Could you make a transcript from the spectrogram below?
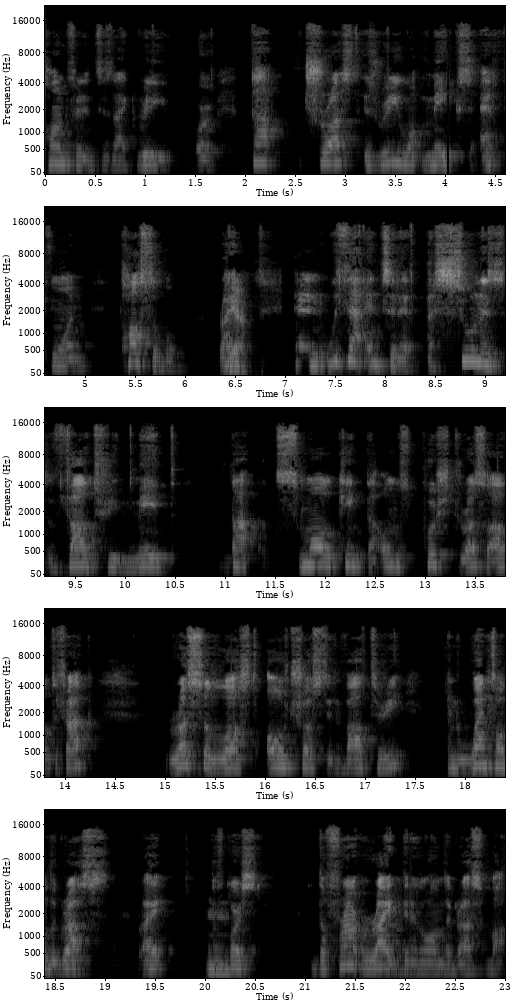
confidence is like really, or that trust is really what makes F1 possible, right? Yeah. And with that incident, as soon as Valtteri made that small kink that almost pushed Russell out the track, Russell lost all trust in Valtteri and went on the grass, right? Mhm. Of course, the front right didn't go on the grass, but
